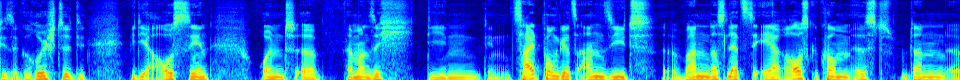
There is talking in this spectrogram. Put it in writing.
diese Gerüchte, die, wie die aussehen. Und äh, wenn man sich den, den Zeitpunkt jetzt ansieht, wann das letzte eher rausgekommen ist, dann äh,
